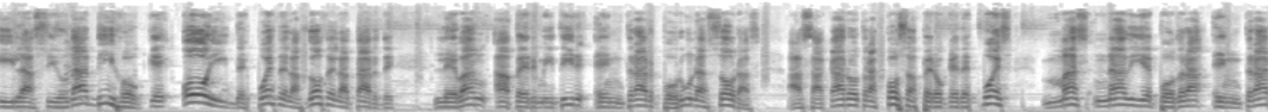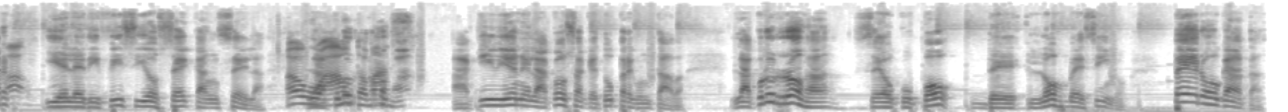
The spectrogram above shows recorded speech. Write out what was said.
Y la ciudad dijo que hoy, después de las 2 de la tarde, le van a permitir entrar por unas horas a sacar otras cosas, pero que después más nadie podrá entrar Wow. y el edificio se cancela. Oh, La wow, Cruz Tomás. Roja, aquí viene la cosa que tú preguntabas. La Cruz Roja se ocupó de los vecinos, pero gata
